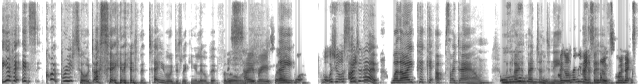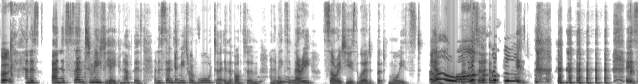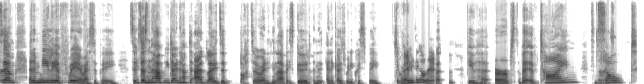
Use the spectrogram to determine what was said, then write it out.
Yeah, but it's quite brutal. Doug's sitting at the end of the table, just looking a little bit forlorn. It's so brutal. They, what, what was your secret? I don't know. Well, I cook it upside down Ooh. with a load of veg underneath. Hang on, let me make some notes of, for my next book. And a, and a centimetre, yeah, you can have this, and a centimetre of water in the bottom. And it makes it very, sorry to use the word, but moist. Yeah. Oh. It's, a, it's, it's um, an Amelia Freer recipe. So it Is doesn't it? have, you don't have to add loads of butter or anything like that, but it's good and, and it goes really crispy. It's Do you great. put anything on it? But, few herbs, a bit of thyme, some nice. salt,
